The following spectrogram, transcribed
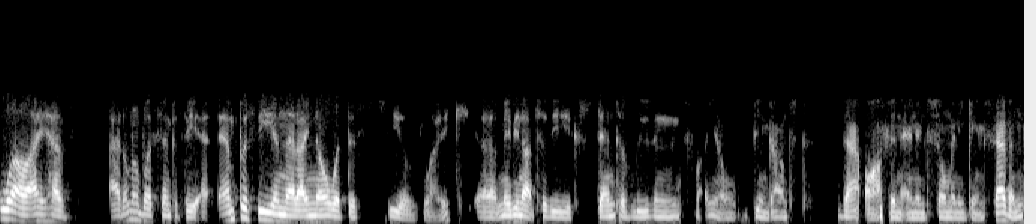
well, I have, I don't know about sympathy, empathy in that I know what this feels like. Uh, maybe not to the extent of losing, you know, being bounced that often and in so many game sevens.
